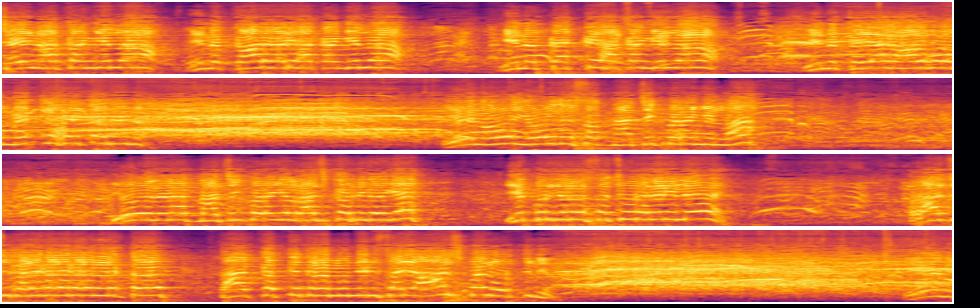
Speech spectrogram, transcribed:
ಚೈನ್ ಹಾಕಂಗಿಲ್ಲ. ನಿನ್ನ ಕಾರ್ ಗಾಡಿ ಹಾಕಂಗಿಲ್ಲ. ನಿನ್ನ ಫ್ಯಾಕ್ಟ್ರಿ ಹಾಕಂಗಿಲ್ಲ. ನಿನ್ನ ಕೈಯಾಗ ಆಳುಗಳು ಮೆಟ್ಲು ಹೊಡಿತಾರ ನಾನು. ಏನು, ಏಳು ದಿವಸ ನಾಚಿಕ್ ಬರಂಗಿಲ್ಲ? ಏಳು ದಿನ ನಾಚಿಕ್ ಬರಂಗಿಲ್ಲ ರಾಜಕಾರಣಿಗಳಿಗೆ? ಇಬ್ಬರು ಜನ ಸಚಿವರು ಇಲ್ಲಿ? ರಾಜ್ಯ ಗಡಗಡಗಳ ನಡಕ್ತಾವ ತಾಕತ್ತಿದ್ರೆ ಮುಂದಿನ ಸಾರಿ ಆರಿಸ್ಬಾರ್ದು ನೋಡ್ತೀನಿ. ಏನು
